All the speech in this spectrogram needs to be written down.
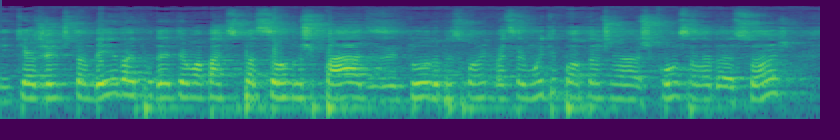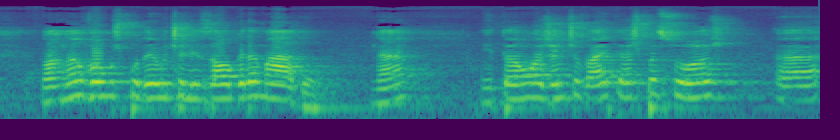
Em que a gente também vai poder ter uma participação dos padres e tudo, principalmente vai ser muito importante nas concelebrações. Nós não vamos poder utilizar o gramado, né? Então a gente vai ter as pessoas uh,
